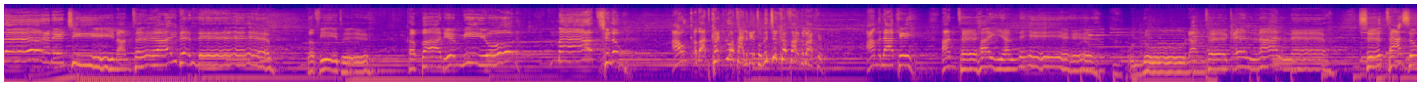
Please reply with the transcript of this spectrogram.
ለእኔ እንጂ ላንተ አይደለም። በፊት ከባድ የሚሆን ማትችለው አሁን ቅባት ከድሎታል ቤቱን። እጅግ ከፍ አድርግ እባክህ። አምላኬ አንተ ኃያል ሁሉ ላንተ ነው ስታዘው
